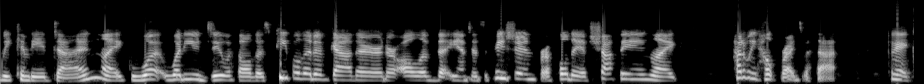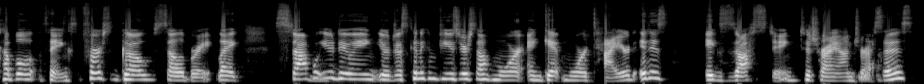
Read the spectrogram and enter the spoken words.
We can be done. Like, what, what do you do with all those people that have gathered or all of the anticipation for a full day of shopping? Like, how do we help brides with that? Okay, a couple things. First, go celebrate. Like, stop what mm. you're doing. You're just going to confuse yourself more and get more tired. It is exhausting to try on dresses.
